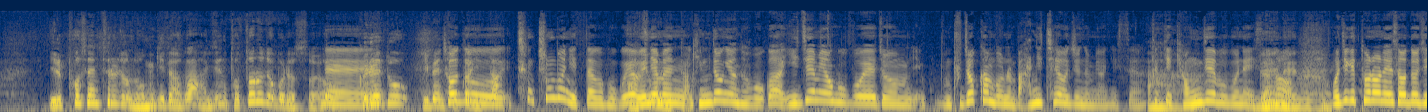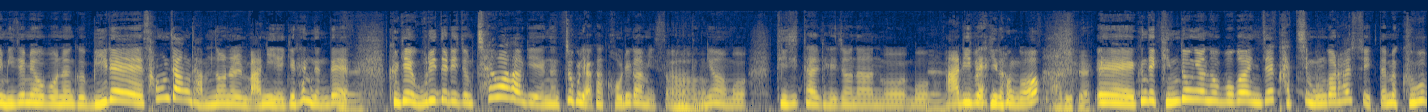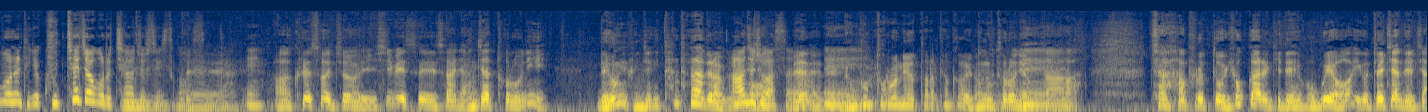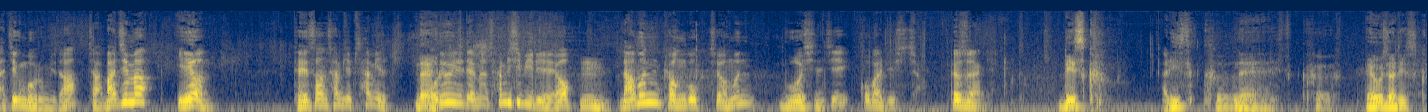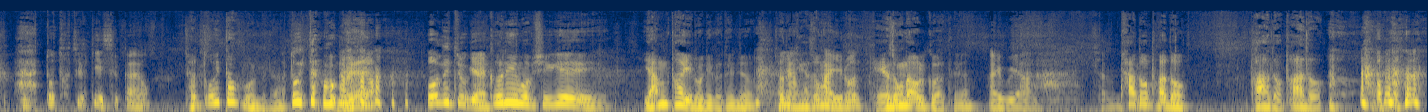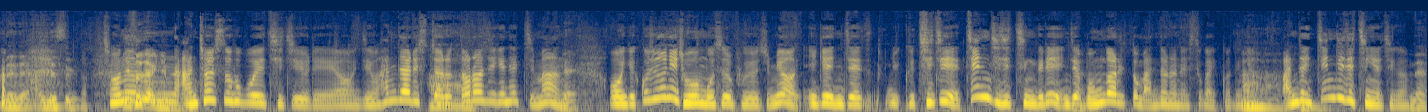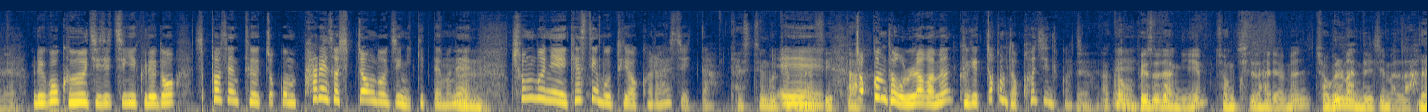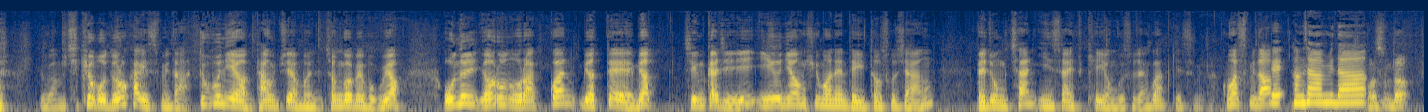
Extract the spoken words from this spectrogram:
1%를 좀 넘기다가 이제는 더 떨어져 버렸어요. 네. 그래도 이벤트 저도 있다. 충- 충분히 있다고 보고요. 아, 왜냐하면. 김동연 후보가 이재명 후보의 좀 부족한 부분을 많이 채워주는 면이 있어요. 특히 아. 경제 부분에 있어서 네네네. 어저께 토론에서도 지금 이재명 후보는 그 미래 성장 담론을 많이 얘기를 했는데 네. 그게 우리들이 좀 체화하기에는 조금 약간 거리감이 있었거든요. 뭐 디지털 대전환, 뭐, 뭐 아. 아리백 이런 거. 아리백. 예, 근데 김동연 후보가 이제 같이 뭔가를 할 수 있다면 그 부분을 되게 구체적으로 채워줄 수 음, 있을 것 네. 같습니다. 예. 아, 그래서 저이 CBS에서 한 양자 토론이 내용이 굉장히 탄탄하더라고요. 아주 좋았어요. 네네네. 네. 명품 토론이었다는 평가가 있더라고요. 명무 토론이었다. 자, 앞으로 또 효과를 기대해 보고요. 이건 될지 안 될지 아직은 모릅니다. 자, 마지막 예언. 대선 33일. 네. 월요일 되면 30일이에요. 음, 남은 변곡점은 무엇인지 꼽아주시죠. 배 소장님. 리스크, 아, 리스크. 네. 리스크. 배우자 리스크. 아, 또 터질 게 있을까요? 전 또 있다고 봅니다. 또 있다고 네. 보세요. 어느 쪽에? 끊임없이 이게 양파 이론이거든요. 저는 양파 계속 이론? 계속 나올 것 같아요. 아이고야. 참. 파도 파도 파도 파도. 네네, 알겠습니다. 이 저는 소장님은요? 안철수 후보의 지지율이에요. 지금 한 자리 숫자로 아. 떨어지긴 했지만 네. 어 이게 꾸준히 좋은 모습을 보여주면 이게 이제 그 지지의 찐 지지층들이 이제 네. 뭔가를 또 만들어낼 수가 있거든요. 아, 완전히 음. 찐 지지층이에요 지금. 네네. 그리고 그 지지층이 그래도 10% 조금 8에서 10 정도 지금 있기 때문에 음, 충분히 캐스팅 보트 역할을 할 수 있다. 캐스팅 보트를 예, 할수 있다. 조금 더 올라가면 그게 조금 더 커지는 거죠. 네, 아까 네. 배 소장님 정치를 하려면 적을 만들지 말라. 네. 이거 한번 지켜보도록 하겠습니다. 두 분 예언 다음 주에 한번 점검해 보고요. 오늘 여론 오락관 몇 대 몇 지금까지 이은영 휴먼앤데이터 소장 배종찬 인사이트 K 연구소장과 함께했습니다. 고맙습니다. 네, 감사합니다. 고맙습니다.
